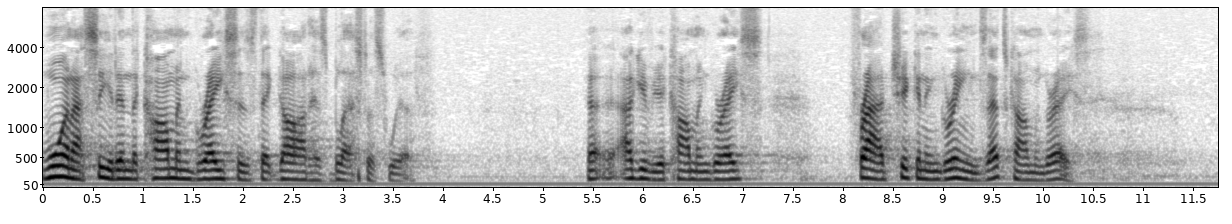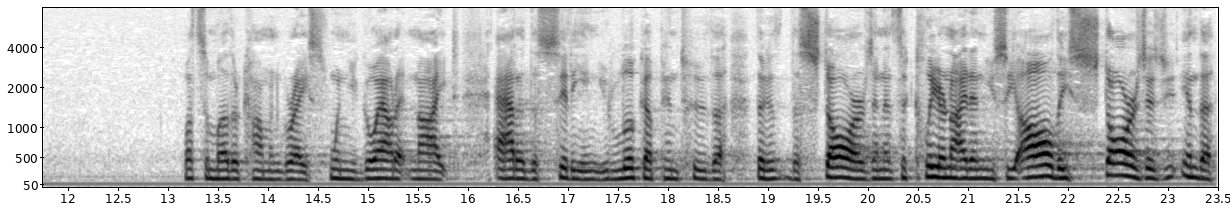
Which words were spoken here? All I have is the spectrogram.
one, I see it in the common graces that God has blessed us with. Uh, I'll give you a common grace fried chicken and greens, that's common grace. What's some other common grace? When you go out at night out of the city and you look up into the, the, the stars and it's a clear night and you see all these stars in, the,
